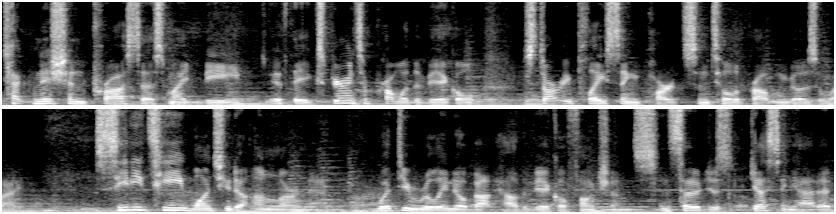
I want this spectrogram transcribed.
technician process might be if they experience a problem with the vehicle, start replacing parts until the problem goes away. CDT wants you to unlearn that. What do you really know about how the vehicle functions? Instead of just guessing at it,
